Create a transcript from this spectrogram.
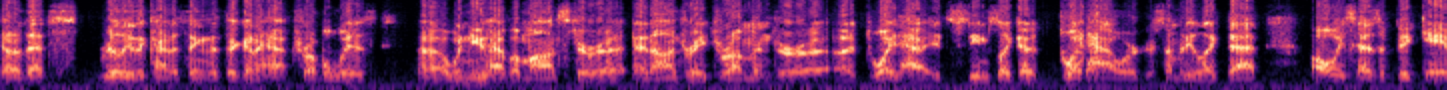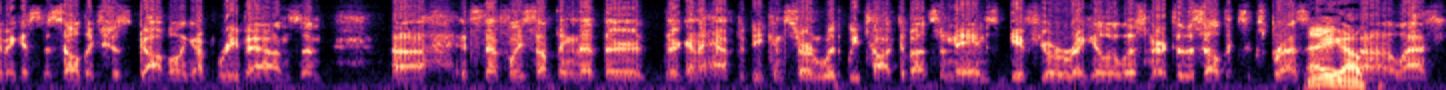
you know, that's really the kind of thing that they're going to have trouble with uh, when you have a monster, uh, an Andre Drummond or a, a Dwight. How- it seems like a Dwight Howard or somebody like that always has a big game against the Celtics, just gobbling up rebounds, and uh, it's definitely something that they're they're going to have to be concerned with. We talked about some names. If you're a regular listener to the Celtics Express, there you go. Uh, last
